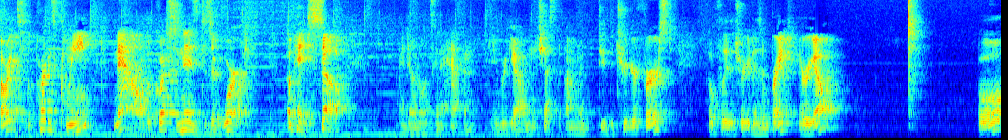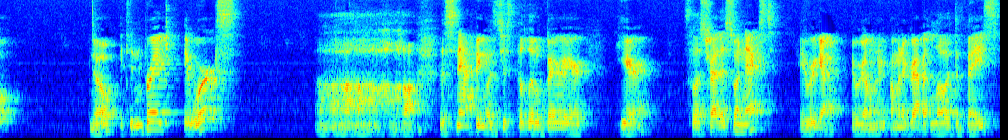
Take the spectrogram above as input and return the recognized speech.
All right, so the part is clean. Now, the question is, does it work? Okay, so, I don't know what's gonna happen. Here we go, I'm gonna test, I'm gonna do the trigger first. Hopefully the trigger doesn't break. Here we go. Oh, no, it didn't break. It works. Ah, oh, the snapping was just the little barrier here. So let's try this one next. Here we go. Here we go. I'm gonna, I'm gonna grab it low at the base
